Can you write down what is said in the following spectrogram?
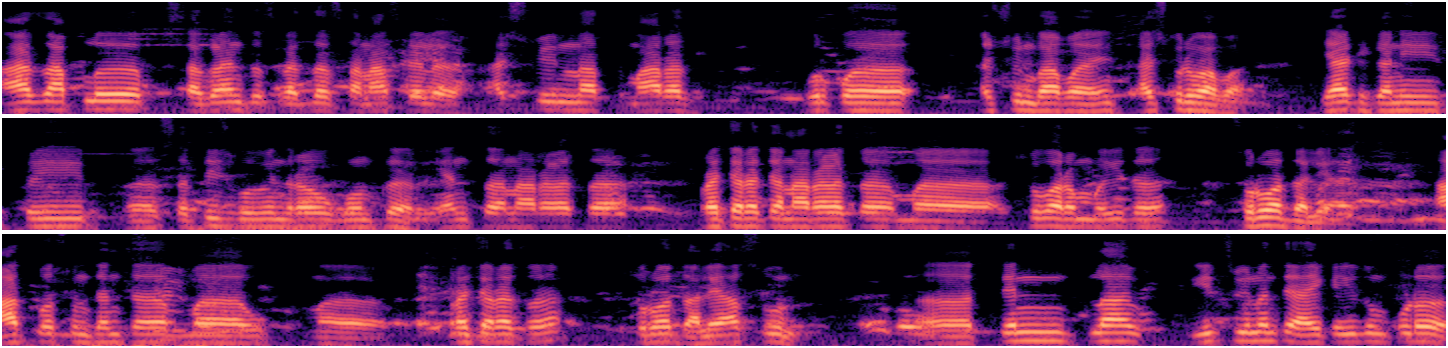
आज आपलं सगळ्यांचं श्रद्धास्थान असलेलं अश्विननाथ महाराज उर्फ अश्विन बाबा अश्विन बाबा. या ठिकाणी श्री सतीश गोविंदराव गोंदकर यांचा नारळाचा प्रचाराच्या नारळाचा म, शुभारंभ इथं सुरुवात झाली आहे. आजपासून त्यांच्या म, म, प्रचाराचं सुरुवात झाली असून त्यांना हीच विनंती आहे की इथून पुढं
